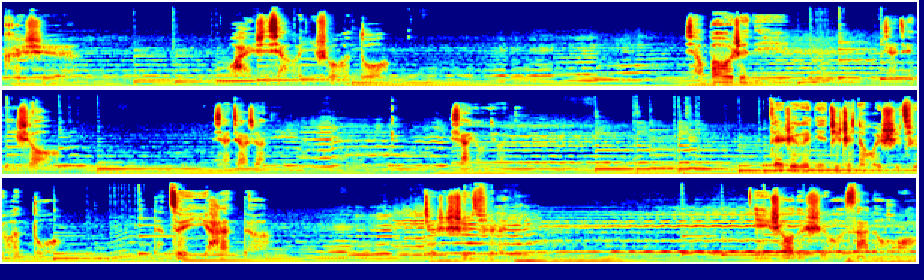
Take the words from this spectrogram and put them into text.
可是我还是想和你说很多，想抱着你，一首，想教教你，想拥有你。在这个年纪，真的会失去很多，但最遗憾的，就是失去了你。年少的时候撒的谎，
